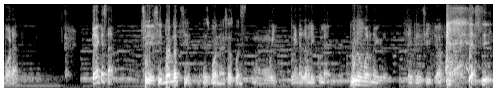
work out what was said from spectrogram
Borat. Tiene que estar. Sí, sí, Borat sí, es buena, esa es buena. Es muy buena esa película. Puro humor negro. De principio a fin. Sí.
